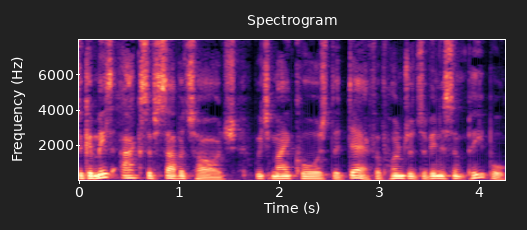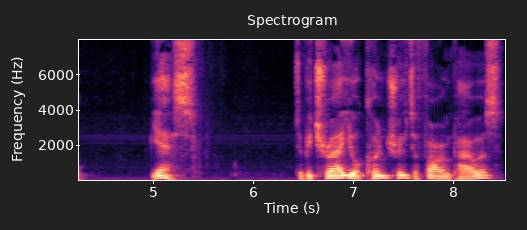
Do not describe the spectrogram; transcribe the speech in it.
To commit acts of sabotage which may cause the death of hundreds of innocent people? Yes. To betray your country to foreign powers?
